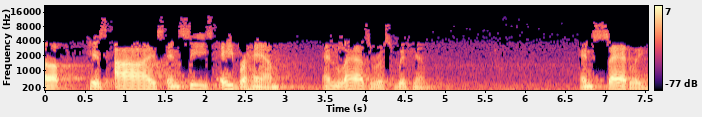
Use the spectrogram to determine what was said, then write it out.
up his eyes and sees Abraham and Lazarus with him. And sadly,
